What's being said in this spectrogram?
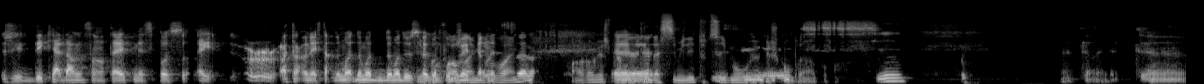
J'ai décadence en tête, mais c'est pas ça. Euh, attends un instant, donne-moi deux secondes, il faut que j'intermette ça. Encore que je prenne le temps d'assimiler tous ces mots-là que je comprends pas. Attends.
